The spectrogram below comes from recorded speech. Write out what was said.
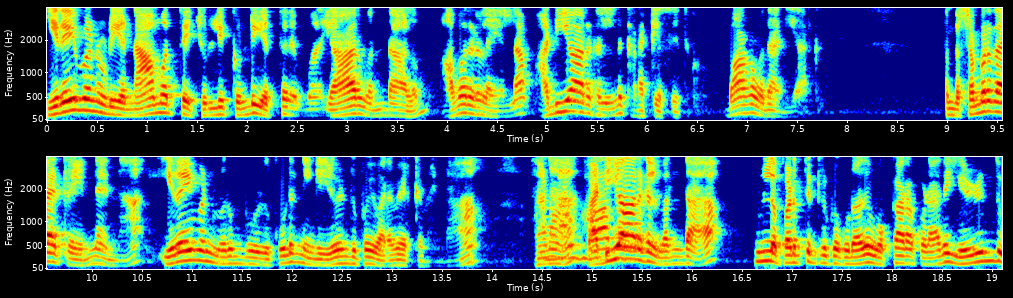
இறைவனுடைய நாமத்தை சொல்லிக்கொண்டு எத்தனை யார் வந்தாலும் அவர்களை எல்லாம் அடியார்கள்னு கணக்கில் சேர்த்துக்கணும். பாகவத அடியார்கள். நம்ம சம்பிரதாயத்தில் என்னன்னா இறைவன் வரும்பொழுது கூட நீங்கள் எழுந்து போய் வரவேற்க வேண்டாம். ஆனால் அடியார்கள் வந்தா உள்ள படுத்துட்டு இருக்கக்கூடாது உட்காரக்கூடாது எழுந்து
